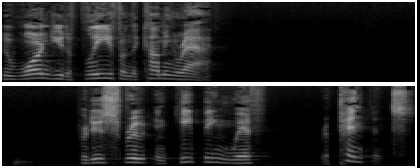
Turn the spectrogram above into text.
who warned you to flee from the coming wrath. Produce fruit in keeping with repentance.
